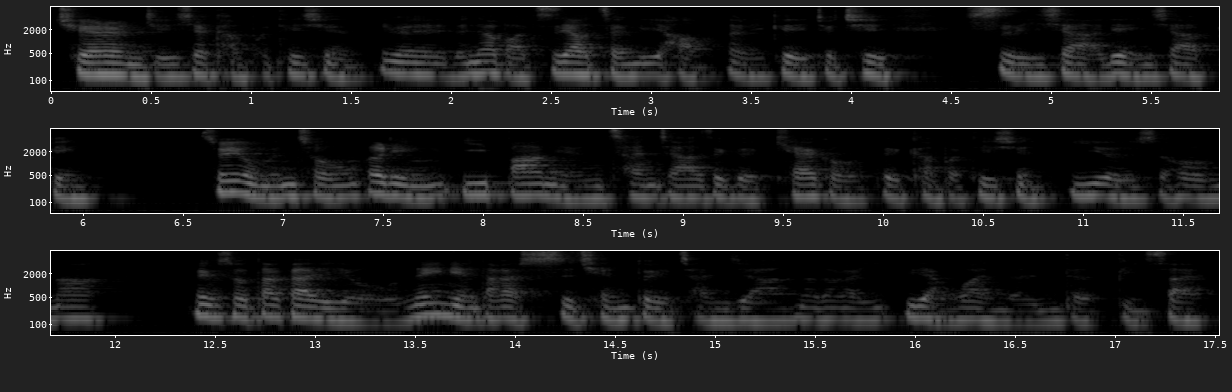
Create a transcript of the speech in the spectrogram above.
challenge 一些 competition，因为人家把资料整理好，那你可以就去试一下，练一下兵。所以我们从二零一八年参加这个 Kaggle 的 competition，一月的时候，那那个时候大概有那一年大概四千队参加，那大概一两万人的比赛。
